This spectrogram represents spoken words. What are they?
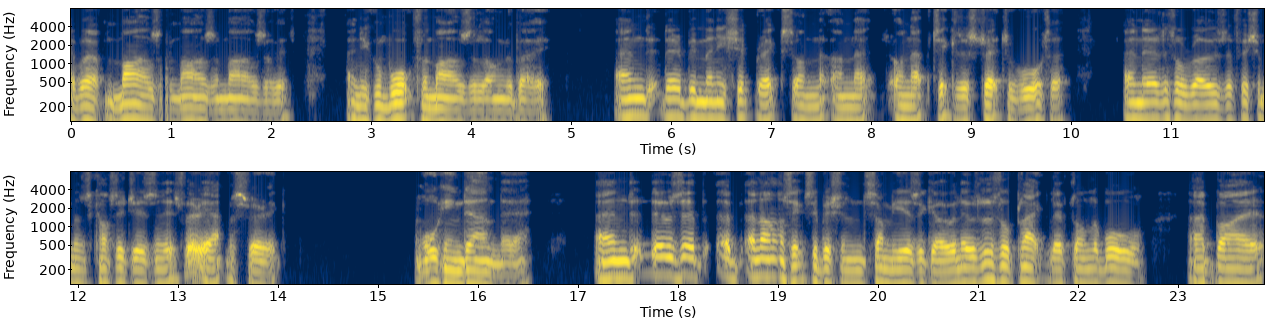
about miles and miles and miles of it, and you can walk for miles along the bay. And there have been many shipwrecks on on that on that particular stretch of water, and there are little rows of fishermen's cottages, and it's very atmospheric. Walking down there, and there was a, a, an art exhibition some years ago, and there was a little plaque left on the wall uh, by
